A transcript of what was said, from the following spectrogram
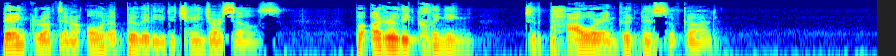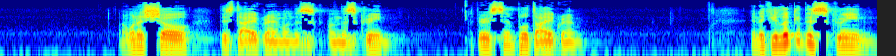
bankrupt in our own ability to change ourselves, but utterly clinging to the power and goodness of God. I want to show this diagram on the, on the screen. Very simple diagram. And if you look at this screen,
